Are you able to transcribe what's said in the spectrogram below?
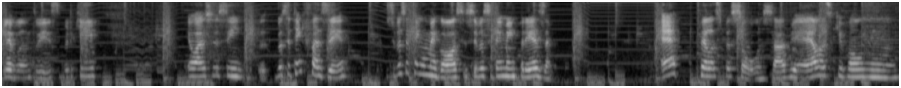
levanto isso, porque eu acho assim, você tem que fazer. Se você tem um negócio, se você tem uma empresa, é pelas pessoas, sabe? É elas que vão,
